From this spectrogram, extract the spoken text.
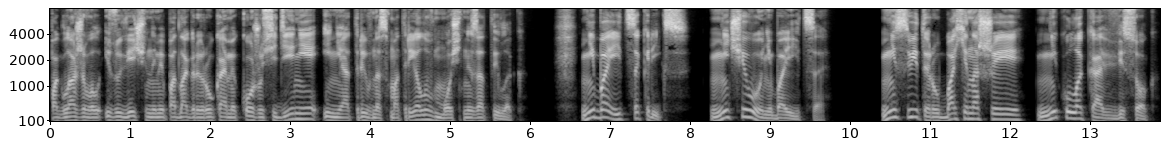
поглаживал изувеченными подагрой руками кожу сиденья и неотрывно смотрел в мощный затылок. Не боится Крикс. Ничего не боится. Ни свитой рубахи на шее, ни кулака в висок.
